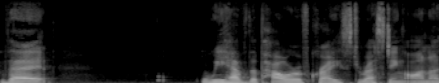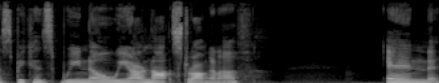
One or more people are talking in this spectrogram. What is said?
that we have the power of Christ resting on us because we know we are not strong enough. And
